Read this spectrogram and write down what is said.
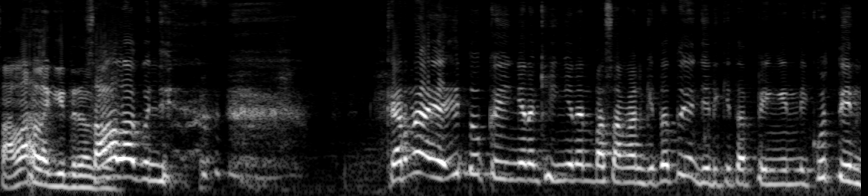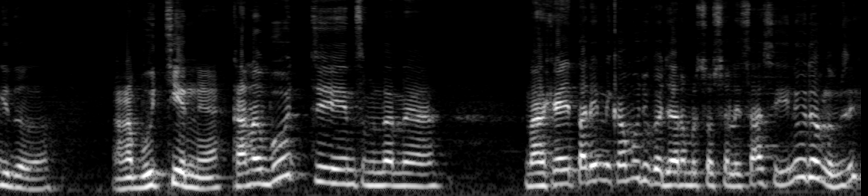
salah lagi drum Salah kunci. Karena ya itu keinginan-keinginan pasangan kita tuh yang jadi kita pingin ikutin gitu loh. karena bucin ya Karena bucin sebenarnya. Nah kayak tadi nih kamu juga jarang bersosialisasi. Ini udah belum sih?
